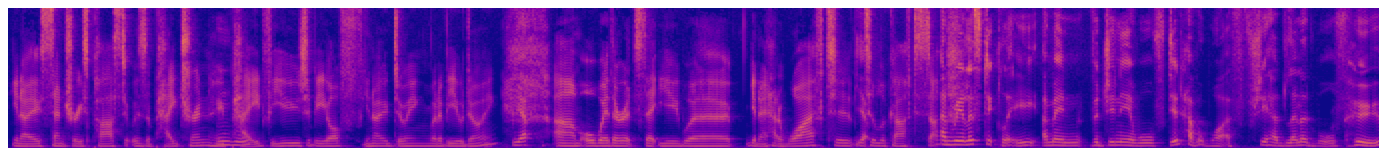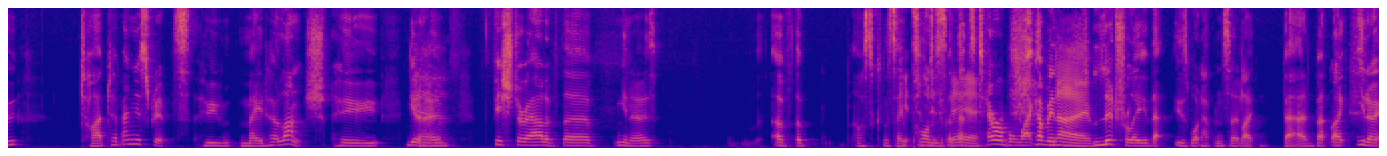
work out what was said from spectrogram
you know, centuries past it was a patron who mm-hmm. paid for you to be off, you know, doing whatever you were doing. Yep. Um, or whether it's that you were, you know, had a wife to, yep. to look after stuff. And realistically, I mean, Virginia Virginia Woolf did have a wife. She had Leonard Woolf, who typed her manuscripts, who made her lunch, who, you yeah. know, fished her out of the, you know, of the I was going to say Pits pond, but that's terrible. Like, I mean, no. literally, that is what happened. So, like, bad. But, like, you know,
